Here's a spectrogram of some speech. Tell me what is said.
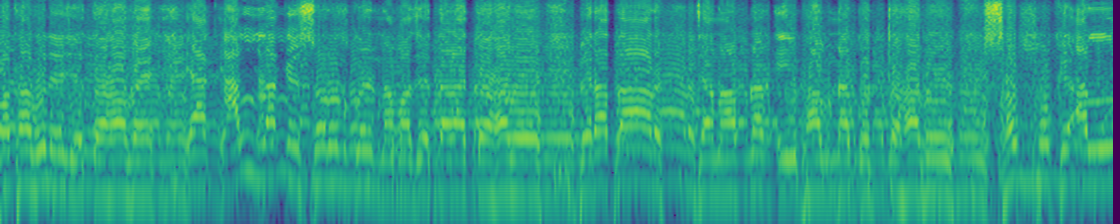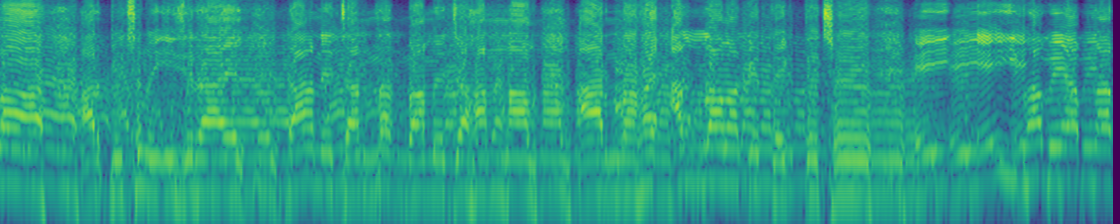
কথা ভুলে যেতে হবে। এক আল্লাহকে স্মরণ করে নামাজে দাঁড়াতে হবে। বেরাদার, যেন আপনার এই ভাবনা করতে হবে। সম্মুখে আল্লাহ, আর পিছনে ইসরায়েল ডানে জান্নাত, বামে জাহান্নাম। আর না হয় আল্লাহ আমাকে দেখতেছে। এই, এইভাবে আপনার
